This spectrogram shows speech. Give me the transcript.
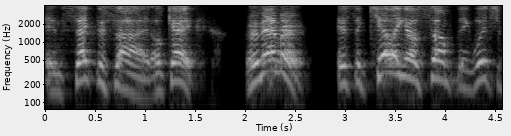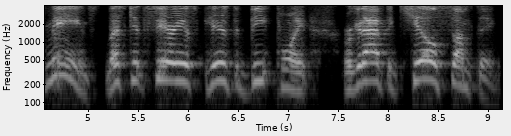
Insecticide. Okay. Remember, it's the killing of something, which means, let's get serious. Here's the deep point. We're going to have to kill something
